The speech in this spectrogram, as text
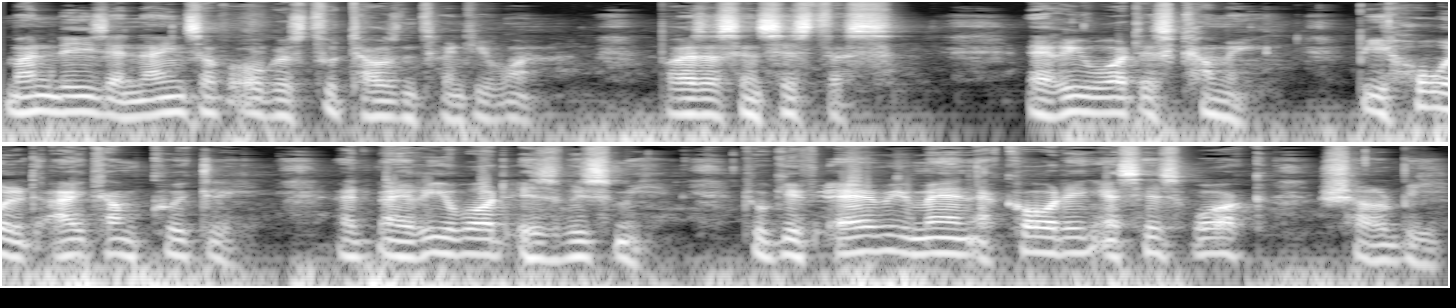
Monday, the 9th of August 2021. Brothers and sisters, a reward is coming. Behold, I come quickly, and my reward is with me, to give every man according as his work shall be.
